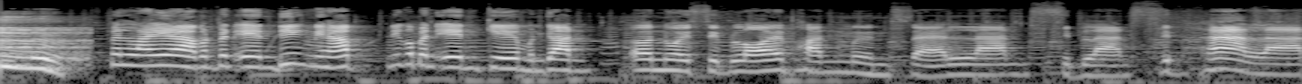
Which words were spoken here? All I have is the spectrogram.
นเป็นไรอะมันเป็น ending นี่ครับ นี่ก็เป็น end game เหมือนกัน เออหน่วย 10ร้อยพันหมื่นแสนล้าน 10 ล้าน 15 ล้าน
